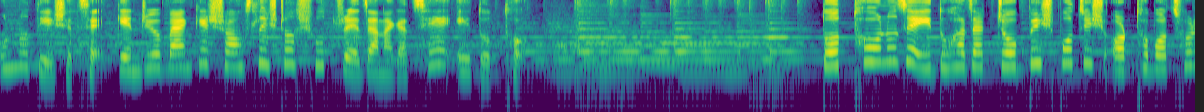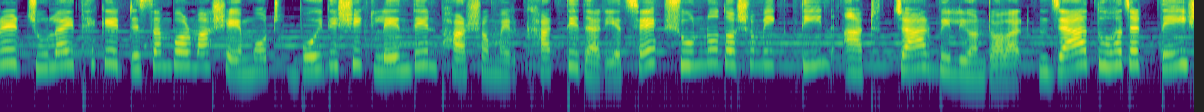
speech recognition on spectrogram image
উন্নতি এসেছে। কেন্দ্রীয় ব্যাংকের সংশ্লিষ্ট সূত্রে জানা গেছে এই তথ্য। তথ্য অনুযায়ী দু হাজার চব্বিশ পঁচিশ অর্থবছরের জুলাই থেকে ডিসেম্বর মাসে মোট বৈদেশিক লেনদেন ভারসাম্যের ঘাটতি দাঁড়িয়েছে শূন্য দশমিক তিন আট চার বিলিয়ন ডলার, যা দু হাজার তেইশ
